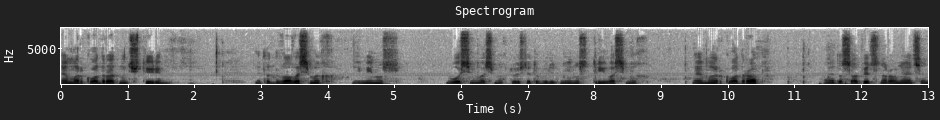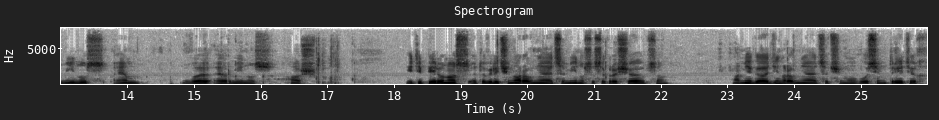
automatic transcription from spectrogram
mr квадрат на 4 Это 2 восьмых и минус 8 восьмых. То есть это будет минус 3 восьмых mr квадрат. А это, соответственно, равняется минус m vr минус h. И теперь у нас эта величина равняется, минусы сокращаются. Омега-1 равняется чему? 8 третьих,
